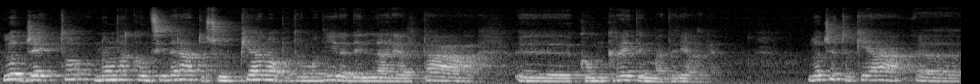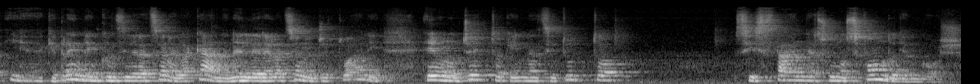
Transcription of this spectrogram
L'oggetto non va considerato sul piano, potremmo dire, della realtà eh, concreta e materiale. L'oggetto che, ha, eh, che prende in considerazione Lacan nelle relazioni oggettuali è un oggetto che innanzitutto si staglia su uno sfondo di angoscia.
